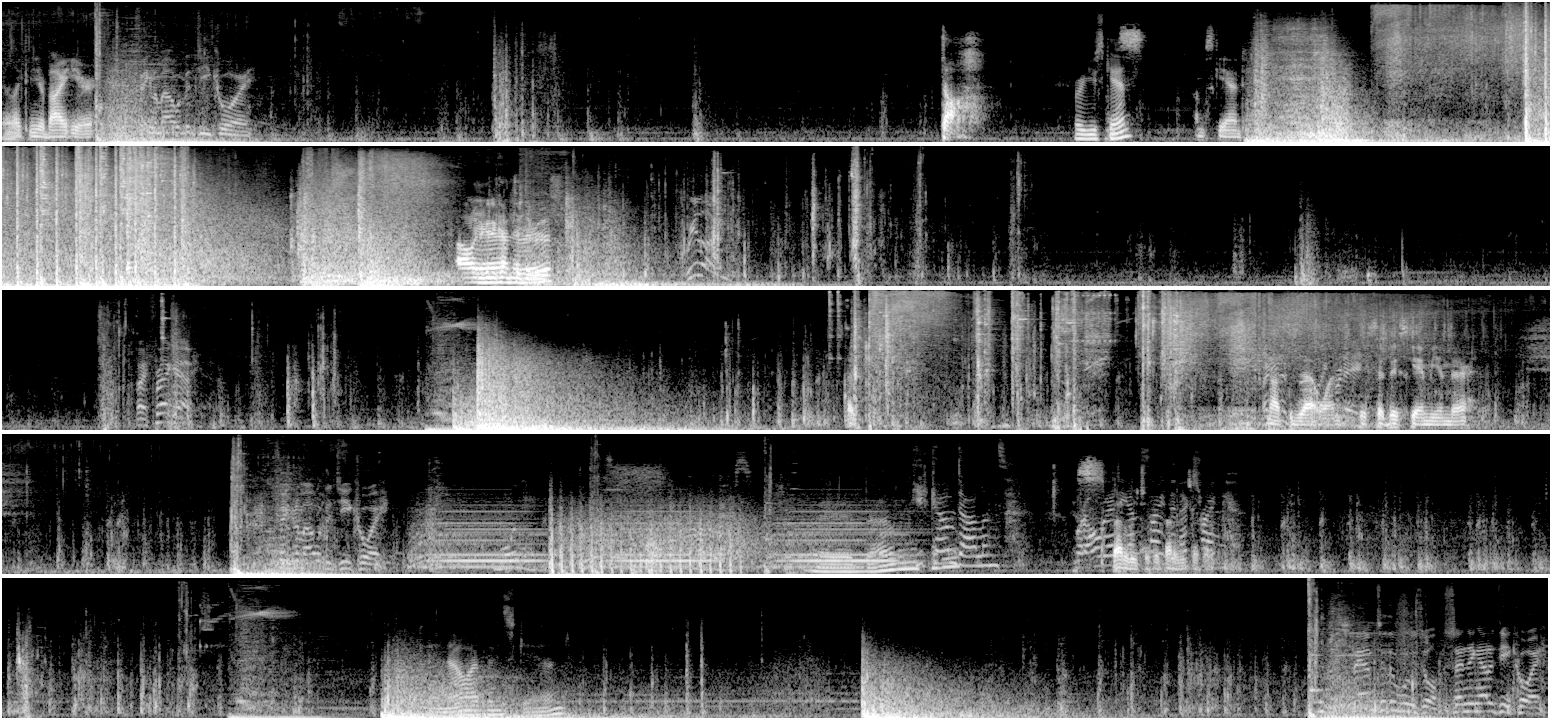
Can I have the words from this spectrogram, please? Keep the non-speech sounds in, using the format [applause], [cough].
They're like nearby here. Figure them out with a decoy. Duh. Are you scanned? I'm scanned. Oh, they're Yeah, gonna come to the the roof. roof. Right, frag out. Not to that one. They said they scammed me in there. Figure them out with a decoy. Keep calm, darlings. We're battle each other, battle each next other. Been scanned. Spam to the woozle. Sending out a decoy.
